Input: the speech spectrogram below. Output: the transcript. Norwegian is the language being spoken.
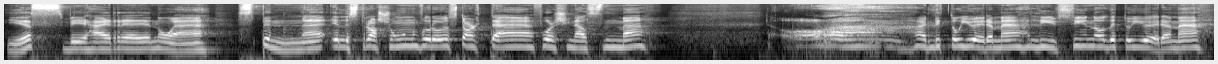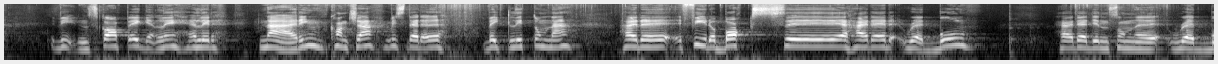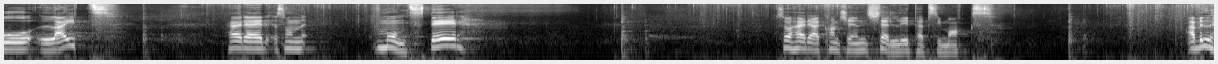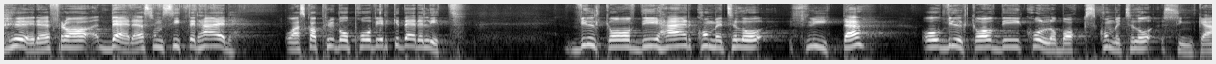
Yes, vi har eh, noe spennende illustrasjon for å starte forkynnelsen med. Åh, har litt å gjøre med livssyn og litt å gjøre med vitenskap, egentlig. Eller næring, kanskje, hvis dere vet litt om det. Her er fire boks. eh, Her er Red Bull. Her er en sånn eh, Red Bull Light. Her er sånn Monster. Så her er kanskje en kjedelig Pepsi Max. Jeg vil høre fra dere som sitter her, og jeg skal prøve å påvirke dere litt. Hvilke av de her kommer til å flyte, og hvilke av de Colobox kommer til å synke?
